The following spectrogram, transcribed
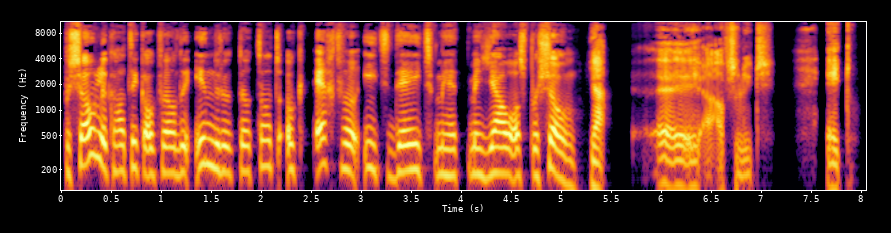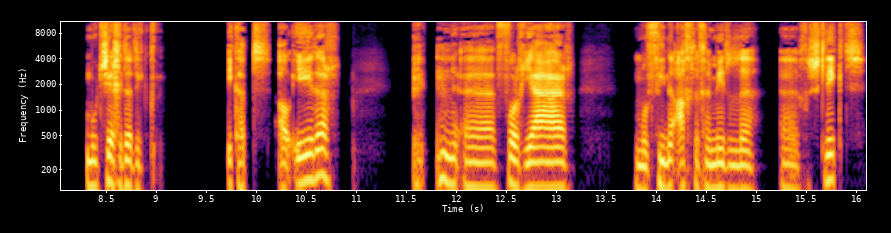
persoonlijk had ik ook wel de indruk dat dat ook echt wel iets deed met, met jou als persoon. Ja, absoluut. Ik moet zeggen dat ik, ik had al eerder, eh, vorig jaar, morfineachtige middelen eh, geslikt.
